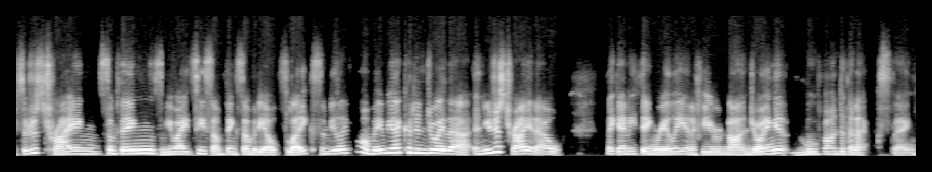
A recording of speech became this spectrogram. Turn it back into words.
So just trying some things. You might see something somebody else likes and be like oh maybe i could enjoy that. And you just try it out like anything really and if you're not enjoying it move on to the next thing.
